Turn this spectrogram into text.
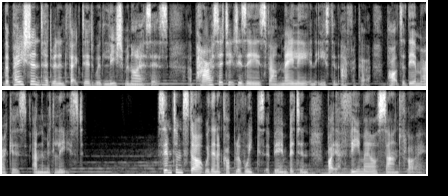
The patient had been infected with leishmaniasis, a parasitic disease found mainly in eastern Africa, parts of the Americas, and the Middle East. Symptoms start within a couple of weeks of being bitten by a female sandfly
